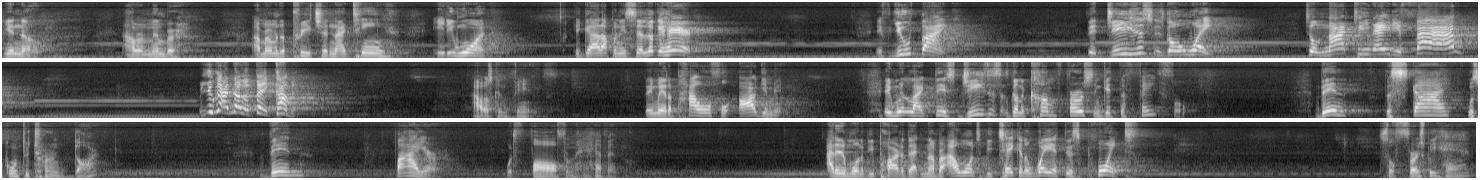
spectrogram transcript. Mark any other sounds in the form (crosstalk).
You know, I remember, I remember the preacher in 1981. He got up and he said, Look at here. If you think that Jesus is going to wait till 1985, you got another thing coming. I was convinced. They made a powerful argument. It went like this Jesus is going to come first and get the faithful. Then the sky was going to turn dark. Then fire would fall from heaven. I didn't want to be part of that number. I want to be taken away at this point. So, first we had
